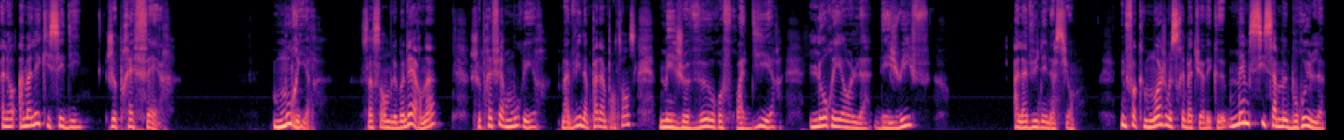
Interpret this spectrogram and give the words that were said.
Alors Amalek, il s'est dit, je préfère mourir. Ça semble moderne, hein? Je préfère mourir. Ma vie n'a pas d'importance, mais je veux refroidir l'auréole des Juifs à la vue des nations. Une fois que moi je me serai battu avec eux, même si ça me brûle,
